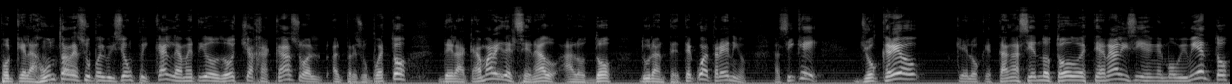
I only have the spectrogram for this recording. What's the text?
porque la Junta de Supervisión Fiscal le ha metido dos chajascasos al, al, presupuesto de la Cámara y del Senado, a los dos, durante este cuatrenio. Así que yo creo que los que están haciendo todo este análisis en el movimiento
